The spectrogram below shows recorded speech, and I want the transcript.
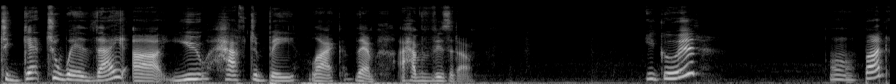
to get to where they are, you have to be like them. I have a visitor. You good? Oh, bud?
